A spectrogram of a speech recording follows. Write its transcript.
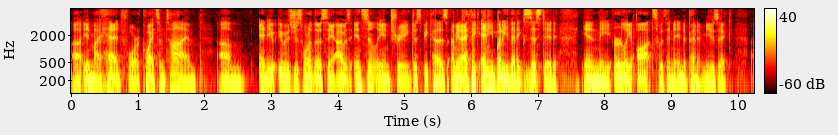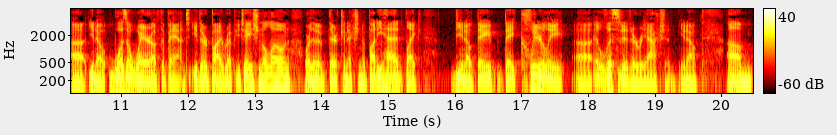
uh, in my head for quite some time. Um, and it, it, was just one of those things. I was instantly intrigued just because. I mean, I think anybody that existed in the early aughts within independent music, uh, you know, was aware of the band either by reputation alone or the, their connection to Buddyhead. Like you know they they clearly uh, elicited a reaction you know um,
